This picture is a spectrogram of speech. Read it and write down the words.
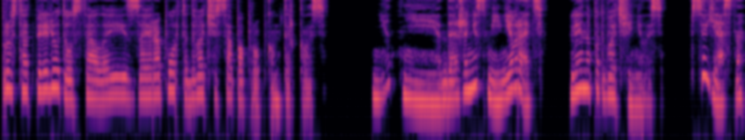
Просто от перелета устала и из аэропорта два часа по пробкам тыркалась. «Нет-нет, даже не смей мне врать!» Лена подбочинилась. «Все ясно.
